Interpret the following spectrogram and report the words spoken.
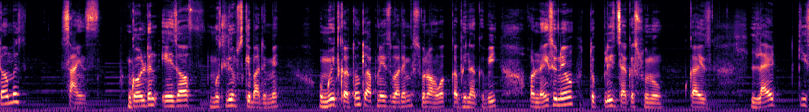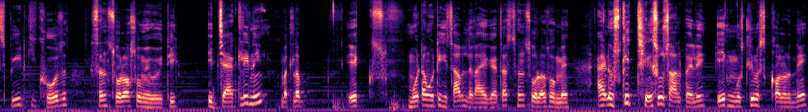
term is science golden age of Muslims के बारे में उम्मीद करता हूँ कि आपने इस बारे में सुना होगा कभी ना कभी। और नहीं सुने हो तो प्लीज़ जाकर सुनो। गाइज़ लाइट की स्पीड की खोज सन 1600 में हुई थी। एग्जैक्टली नहीं मतलब एक मोटा मोटी हिसाब लगाया गया था सन 1600 में। एंड उसके 600 साल पहले एक मुस्लिम स्कॉलर ने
